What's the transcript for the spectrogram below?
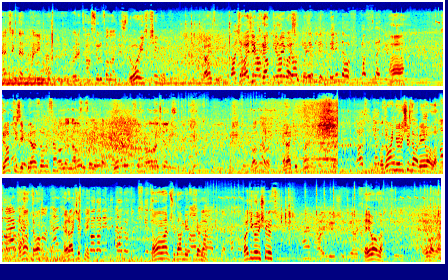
gerçekten hani böyle tansiyonu falan düştü. Yok hiçbir şeyim yok. Gayet iyi. Bacak Sadece kramp, girmeye başladı bacak. girebilir. Benim de hafif, hafiften girdi. Ha. Kramp girecek biraz zorlasam. Valla nabzın zayıf kalktı. Yok yok bir şey mi? Valla çok güçlü değil. Valla bak. Merak etme. Yasin O zaman görüşürüz abi eyvallah. Tamam tamam. Merak etmeyin. kadar 50 tane otobüs. Tamam abi şuradan bekleyeceğim. Hadi görüşürüz. Hadi görüşürüz ya. Eyvallah. Eyvallah.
